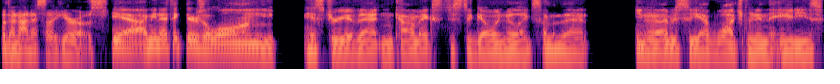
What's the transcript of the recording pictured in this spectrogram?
but they're not necessarily heroes. Yeah, I mean, I think there's a long history of that in comics. Just to go into like some of that, you know, obviously you have Watchmen in the '80s.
